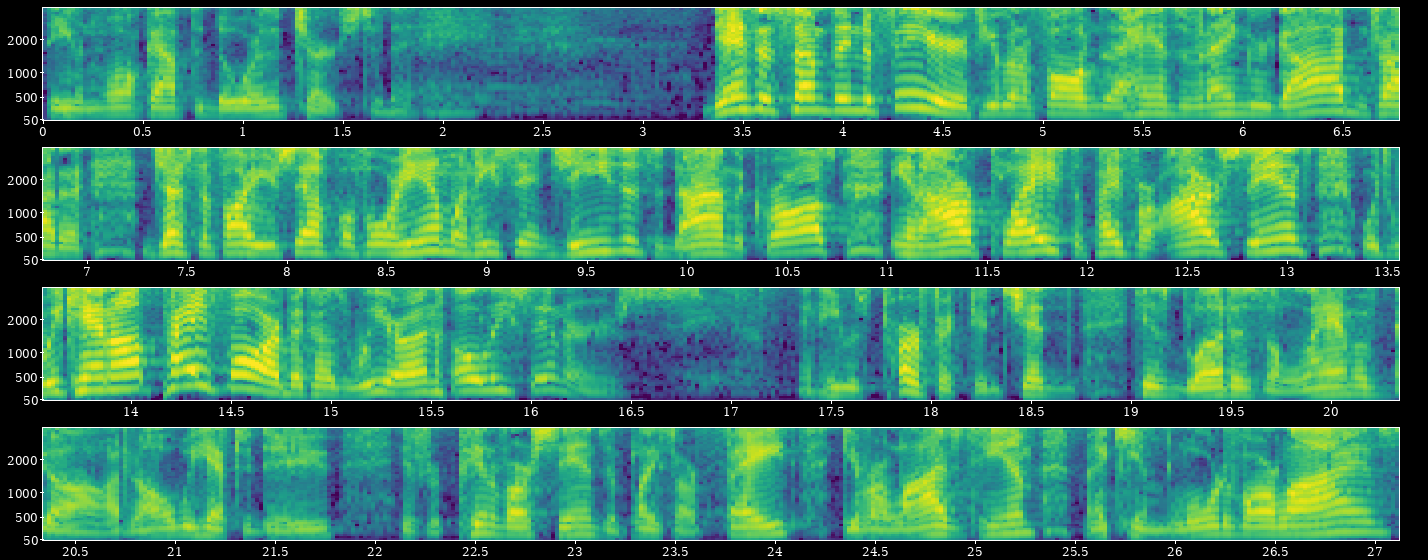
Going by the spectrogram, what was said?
to even walk out the door of the church today. Death is something to fear if you're going to fall into the hands of an angry God and try to justify yourself before Him when He sent Jesus to die on the cross in our place to pay for our sins, which we cannot pay for because we are unholy sinners. And He was perfect and shed His blood as the Lamb of God. And all we have to do is repent of our sins and place our faith, give our lives to Him, make Him Lord of our lives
